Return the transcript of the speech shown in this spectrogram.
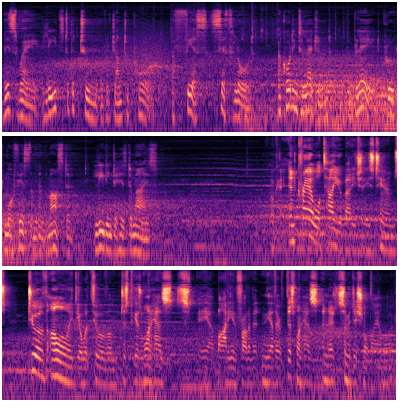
This way leads to the tomb of Ajunta Pall, a fierce Sith lord. According to legend, the blade proved more fearsome than the master, leading to his demise. And Kreia will tell you about each of these tombs. Two of them, I'll only deal with two of them, just because one has a uh, body in front of it, and the other, this one has an, some additional dialogue.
